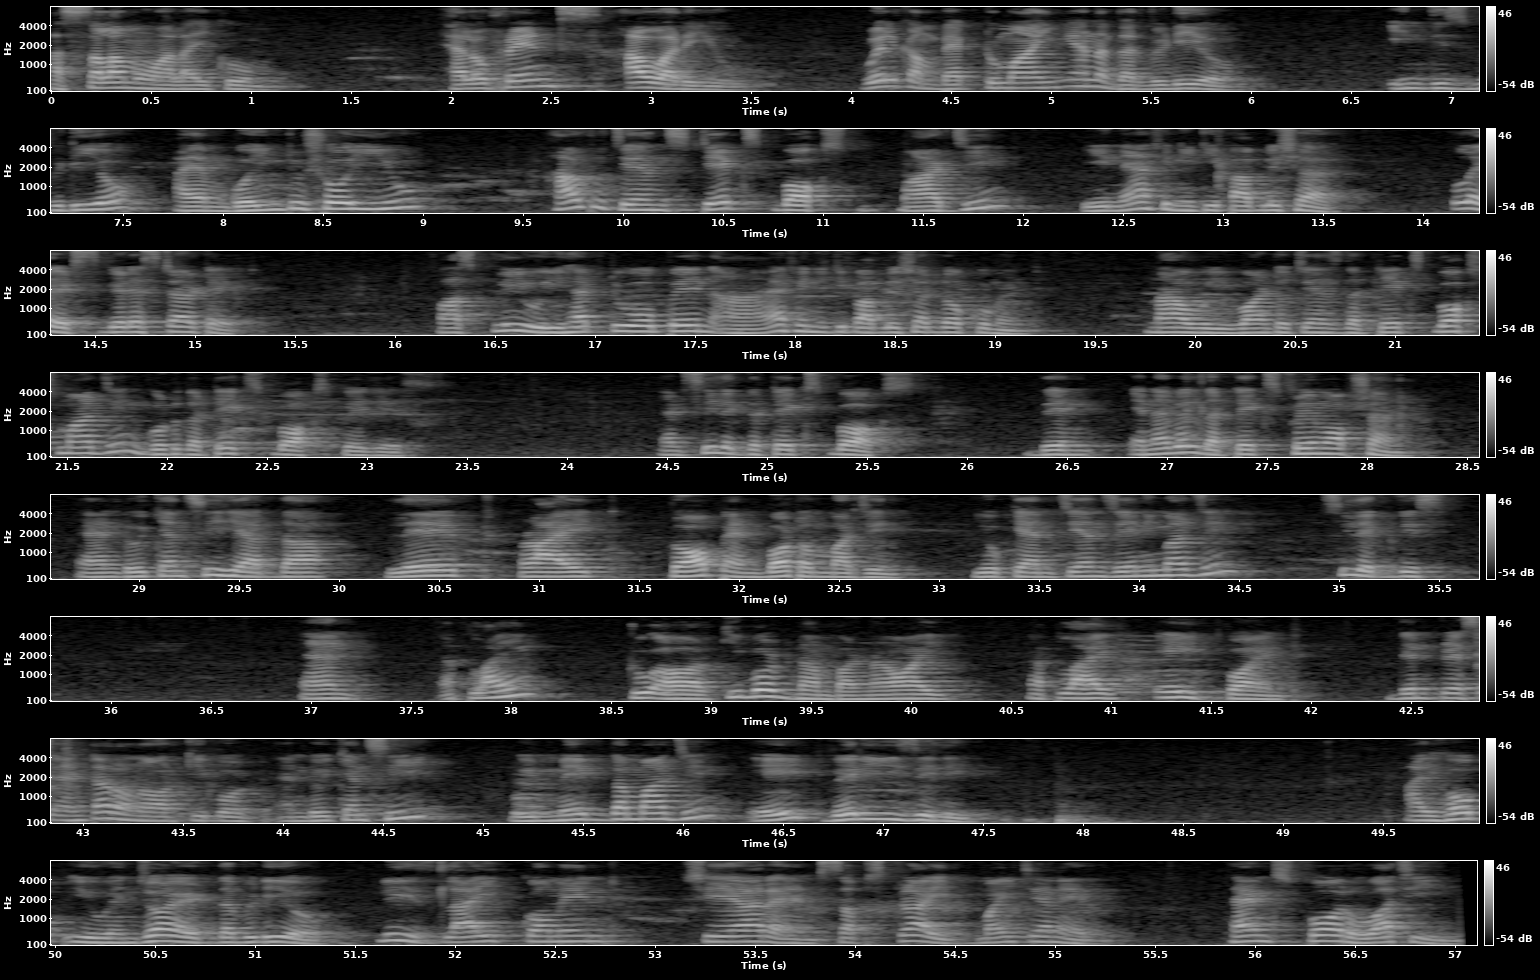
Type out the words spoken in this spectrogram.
Assalamu alaikum. Hello friends, how are you? Welcome back to my another video. In this video, I am going to show you how to change text box margin in Affinity Publisher. Let's get started. Firstly, we have to open a Affinity Publisher document. Now we want to change the text box margin. Go to the text box pages and select the text box. Then enable the text frame option and we can see here the left, right, top and bottom margin. You can change any margin. Select this and applying to our keyboard number. Now I apply 8 point. Then press enter on our keyboard and we can see we make the margin 8 very easily. I hope you enjoyed the video. Please like, comment, share and subscribe my channel. Thanks for watching.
